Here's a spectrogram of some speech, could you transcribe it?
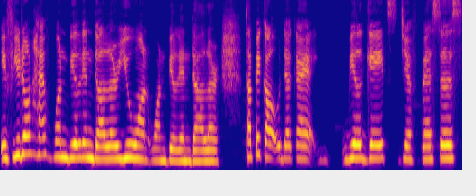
if you don't have one billion dollar, you want one billion dollar. Tapi kalau udah kayak Bill Gates, Jeff Bezos,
